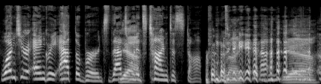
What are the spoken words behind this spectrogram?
once you're angry at the birds, that's Yeah. when it's time to stop. Right. yeah.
